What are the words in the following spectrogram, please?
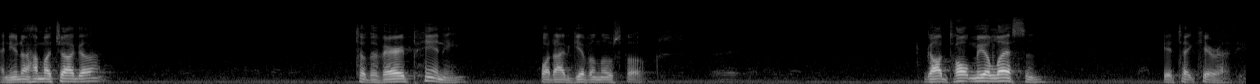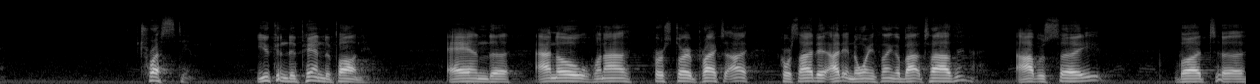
and you know how much I got? To the very penny what I'd given those folks. God taught me a lesson. He'd take care of you. Trust Him. You can depend upon Him. And uh, I know when I first started practicing, I, course, I, did, I didn't know anything about tithing. I was saved. But, uh,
